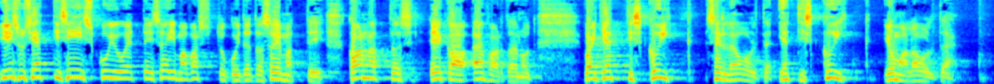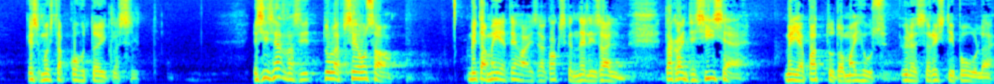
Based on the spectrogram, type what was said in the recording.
Jeesus jättis eeskuju, et ei sõima vastu, kui teda sõimati, kannatas ega ähvardanud, vaid jättis kõik selle hoolde, jättis kõik Jumala hoolde, kes mõistab kohut õiglaselt. ja siis edasi tuleb see osa, mida meie teha ei saa, kakskümmend neli salm. ta kandis ise meie pattud oma ihus üles ristipuule,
